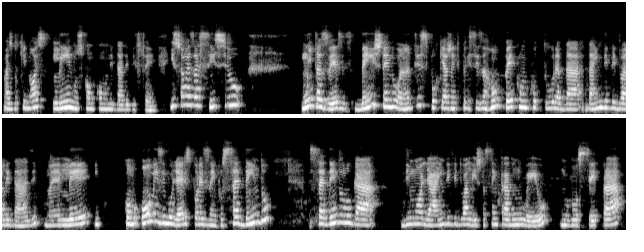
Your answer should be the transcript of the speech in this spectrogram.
mas o que nós lemos como comunidade de fé. Isso é um exercício muitas vezes bem extenuantes, porque a gente precisa romper com a cultura da, da individualidade, não é? ler como homens e mulheres, por exemplo, cedendo cedendo lugar de um olhar individualista centrado no eu, no você para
